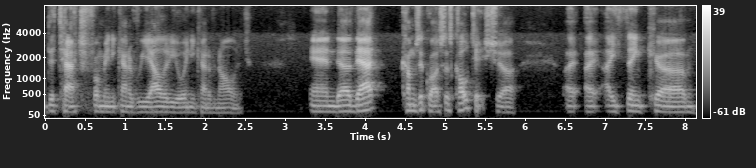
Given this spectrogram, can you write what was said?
detached from any kind of reality or any kind of knowledge and uh, that comes across as cultish. Uh, I, I, I, think, um,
